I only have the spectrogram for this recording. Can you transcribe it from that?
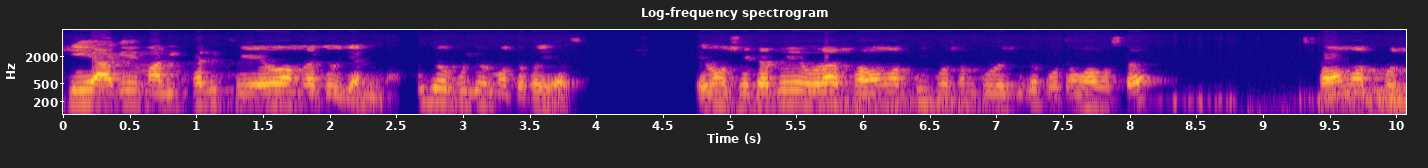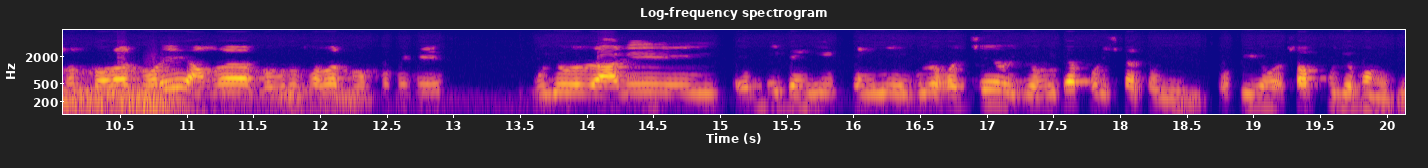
কে আগে মালিক খালি খেয়েও আমরা কেউ জানি না। পুজো পুজোর মতো হয়ে আছে। এবং সেটাতে ওরা সহমতই পোষণ করেছিল প্রথম অবস্থায় সহমত পোষণ করার পরে আমরা পৌরসভার পক্ষ থেকে পুজোর আগে এমনি ডেঙ্গি টেঙ্গি এগুলো হচ্ছে, ওই জমিটা পরিষ্কার করিয়ে দিই। সব পুজো কমিটি,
